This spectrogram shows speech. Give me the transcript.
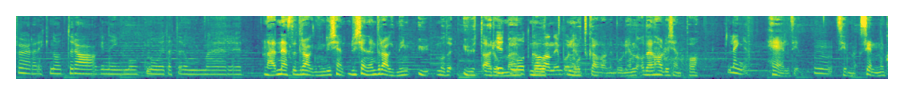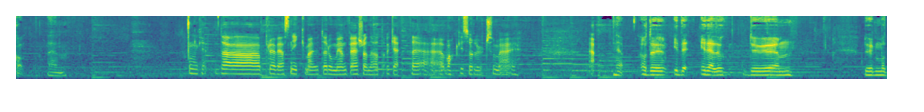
føler ikke noe dragning mot noe i dette rommet, eller Nei, den eneste dragningen du kjenner, du kjenner en dragning ut, måte, ut av Ut rommet mot Galvani-boligen. mot Galvani-boligen, og den har du kjent på lenge. hele tiden Mm. siden, siden den kom. Den, Ok, Da prøver jeg å snike meg ut av rommet igjen, for jeg skjønner at ok, det var ikke så lurt som jeg ja. Og du, i det, i det du du, du, må,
